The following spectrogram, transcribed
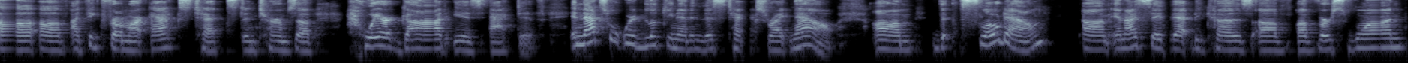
uh, of, I think from our Acts text in terms of where God is active. And that's what we're looking at in this text right now. Um, the, slow down, um, and I say that because of, of verse one,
